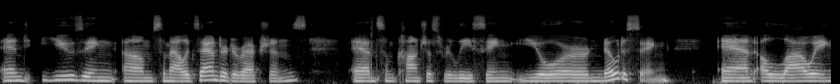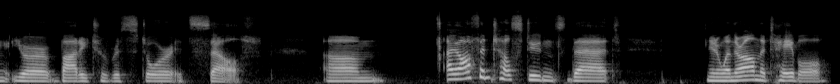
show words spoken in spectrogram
and using um, some Alexander directions and some conscious releasing, you're noticing and allowing your body to restore itself. Um, I often tell students that, you know, when they're on the table,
